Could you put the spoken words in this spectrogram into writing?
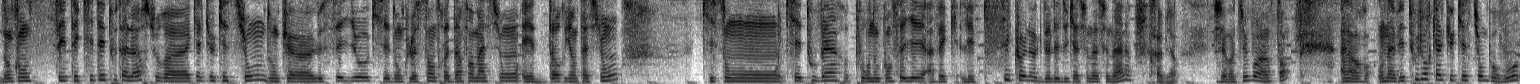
Donc on s'était quitté tout à l'heure sur euh, quelques questions. Donc euh, le CIO qui est donc le centre d'information et d'orientation qui sont qui est ouvert pour nous conseiller avec les psychologues de l'éducation nationale. Très bien. J'ai retenu pour l'instant. Alors, on avait toujours quelques questions pour vous.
